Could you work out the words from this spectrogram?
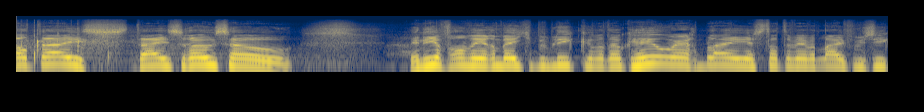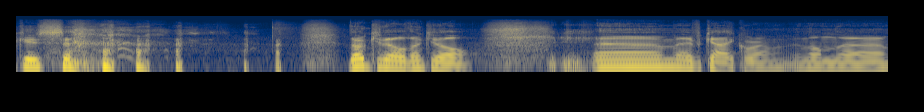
Dankjewel Thijs. Thijs Roso. In ieder geval weer een beetje publiek wat ook heel erg blij is dat er weer wat live muziek is. dankjewel, dankjewel. Ehm even kijken hoor. En dan, eh,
